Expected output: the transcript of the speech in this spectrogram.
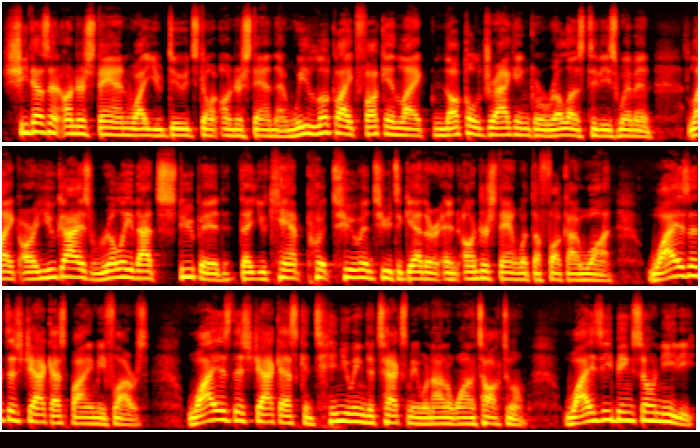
she doesn't understand why you dudes don't understand them. We look like fucking like knuckle dragging gorillas to these women. Like, are you guys really that stupid that you can't put two and two together and understand what the fuck I want? Why isn't this jackass buying me flowers? Why is this jackass continuing to text me when I don't want to talk to him? Why is he being so needy?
